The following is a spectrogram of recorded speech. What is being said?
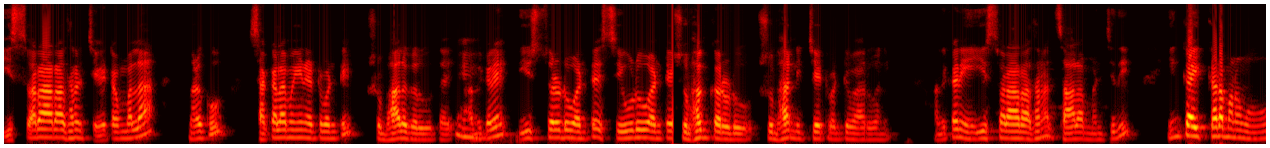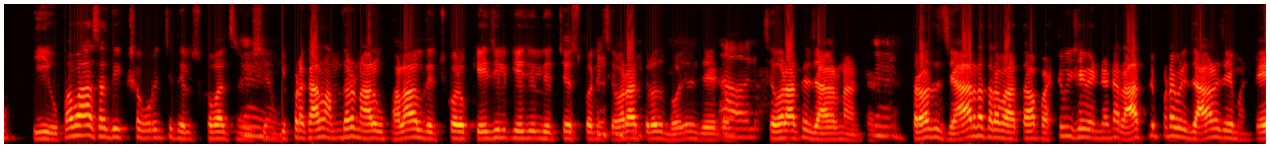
ఈశ్వరారాధన చేయటం వల్ల మనకు సకలమైనటువంటి శుభాలు కలుగుతాయి. అందుకనే ఈశ్వరుడు అంటే శివుడు అంటే శుభంకరుడు శుభాన్ని ఇచ్చేటువంటి వారు అని. అందుకని ఈశ్వరారాధన చాలా మంచిది. ఇంకా ఇక్కడ మనము ఈ ఉపవాస దీక్ష గురించి తెలుసుకోవాల్సిన. విషయం. ఇప్పటి కాలం అందరూ నాలుగు ఫలాలు తెచ్చుకోరు. కేజీలు కేజీలు తెచ్చేసుకొని శివరాత్రి రోజు భోజనం చేయటం అవును. శివరాత్రి జాగరణ అంటాడు ఉమ్, తర్వాత జాగరణ తర్వాత ఫస్ట్ విషయం ఏంటంటే రాత్రి పూట వీళ్ళు జాగరణ చేయమంటే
